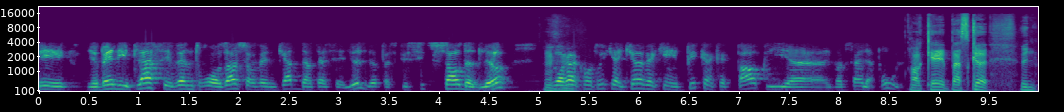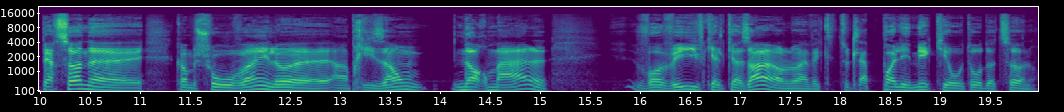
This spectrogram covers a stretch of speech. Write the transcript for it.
Il y a bien des places, c'est 23 heures sur 24 dans ta cellule, là, parce que si tu sors de là, tu vas Mhm. rencontrer quelqu'un avec un pic en quelque part, puis euh, il va te faire la peau. là. OK, parce que une personne euh, comme Chauvin là, euh, en prison normale va vivre quelques heures là, avec toute la polémique qui est autour de ça. là.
